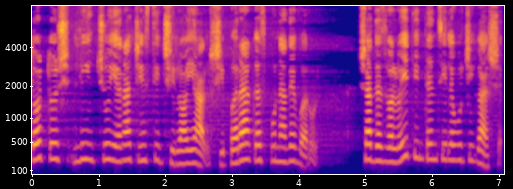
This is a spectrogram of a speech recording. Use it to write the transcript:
Totuși, Ling Chu era cinstit și loial și părea că spune adevărul. Și-a dezvăluit intențiile ucigașe.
